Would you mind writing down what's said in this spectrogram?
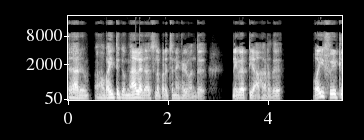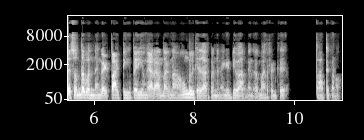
ஏதாவது அஹ், வயித்துக்கு ஏதாவது சில பிரச்சனைகள் வந்து நிவர்த்தி ஆகிறது ஒய்ஃப் வீட்டில் சொந்த பந்தங்கள், பாட்டி, பெரியவங்க யாராக இருந்தாங்கன்னா, அவங்களுக்கு ஏதாவது கொஞ்சம் நெகட்டிவாக இருந்துங்கிற மாதிரி இருக்கு. பார்த்துக்கணும்.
